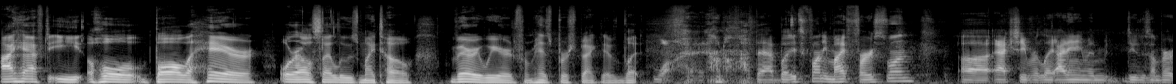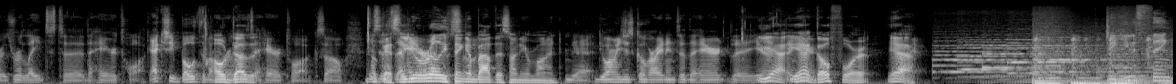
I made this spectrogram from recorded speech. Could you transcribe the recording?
I have to eat a whole ball of hair or else I lose my toe. Very weird from his perspective, but Well, I don't know about that, but it's funny. My first one uh, actually relate. I didn't even do this on purpose. Relates to the hair talk. Actually, both of them Oh, relate does to it? hair talk. So okay, so you're hair really thinking about this on your mind. Yeah. Do you want me to just go right into the hair? The hair Yeah, thing yeah, here? go for it. Yeah. Do you think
